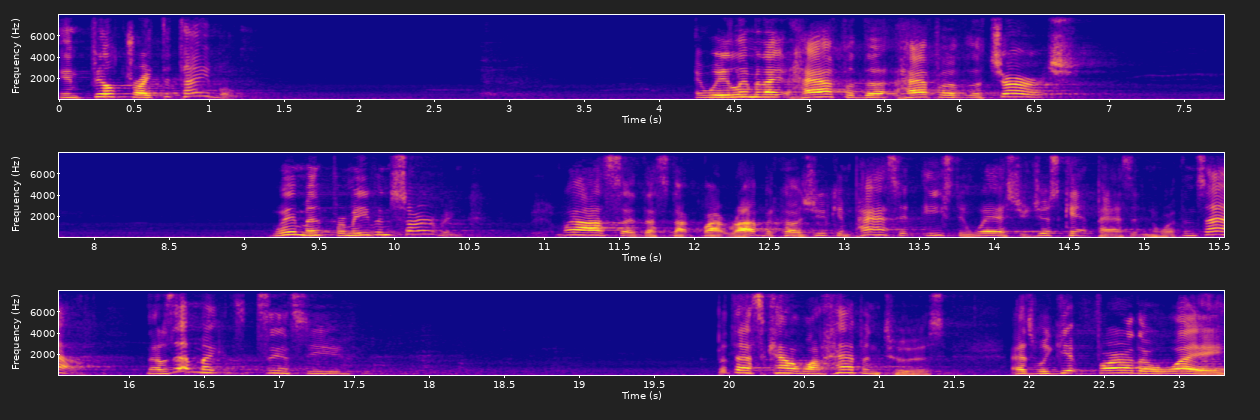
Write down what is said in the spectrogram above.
infiltrate the table. And we eliminate half of the, half of the church, women, from even serving. Well, I said that's not quite right because you can pass it east and west, you just can't pass it north and south. Now, does that make sense to you? But that's kind of what happened to us as we get farther away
